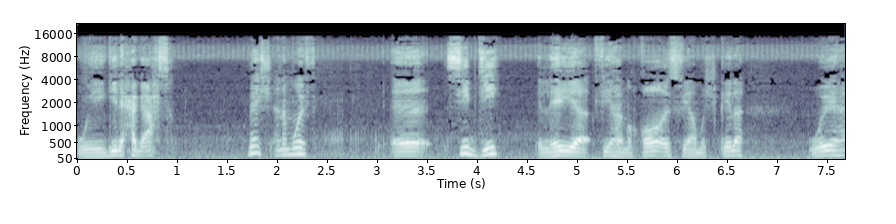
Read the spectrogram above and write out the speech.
ويجي لي حاجة أحسن. ماشي أنا موافق. آه سيب دي اللي هي فيها نقائص فيها مشكلة و...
